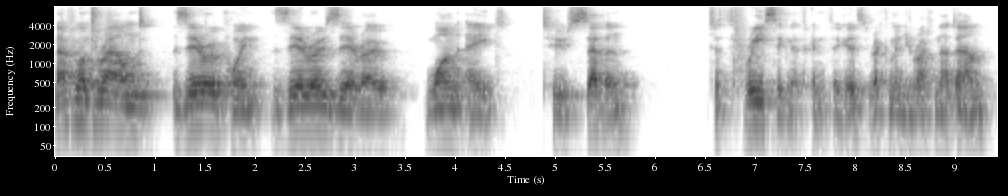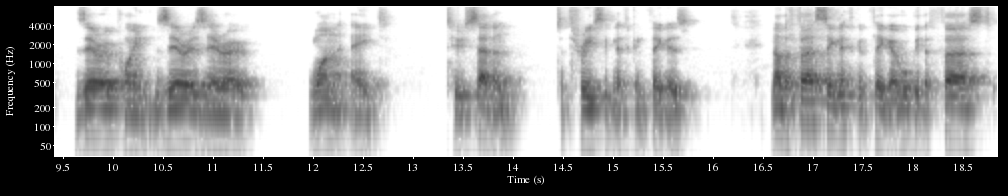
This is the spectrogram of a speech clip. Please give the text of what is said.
Now, if we want to round 0.001827 to three significant figures, recommend you writing that down, 0.001827 to three significant figures. Now, the first significant figure will be the first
